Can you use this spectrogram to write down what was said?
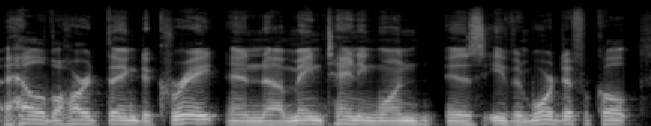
a hell of a hard thing to create, and uh, maintaining one is even more difficult.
